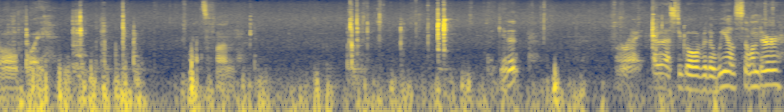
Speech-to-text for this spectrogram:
Oh boy. That's fun. I get it? Alright, and that's to go over the wheel cylinder.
